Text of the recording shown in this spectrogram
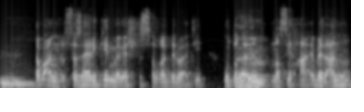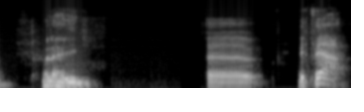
مم. طبعا الأستاذ هاري كين ما جاش لسه لغاية دلوقتي وتوتنهام نصيحة ابعد عنهم ولا هيجي آه، دفاع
